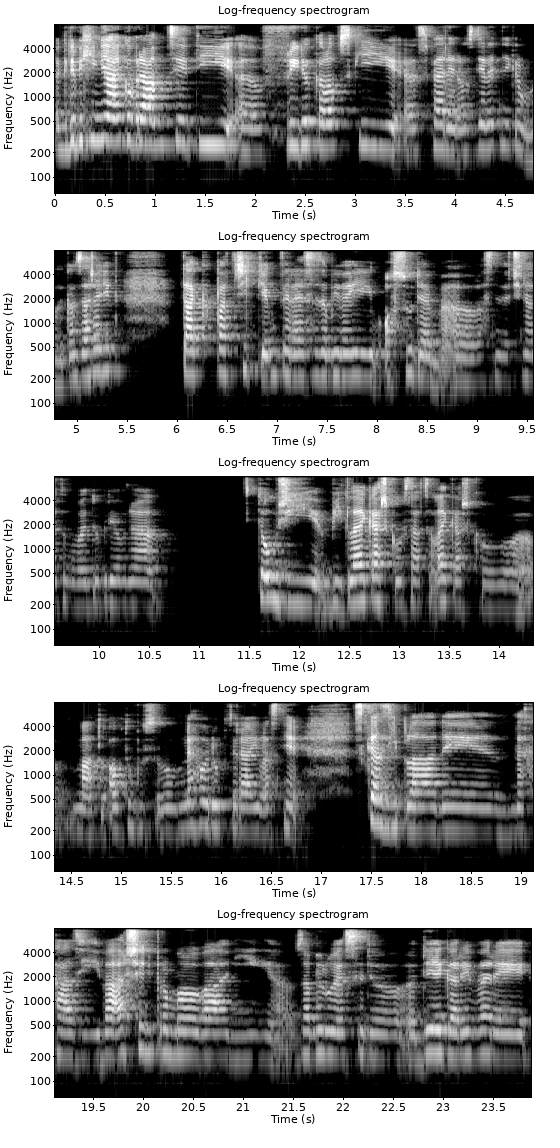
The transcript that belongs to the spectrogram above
kdybych ji měla jako v rámci té eh, Frído-Kalovské eh, sféry rozdělit někam, někam zařadit, tak patří k těm, které se zabývají jejím osudem. Vlastně začíná to momentu, kdy ona touží být lékařkou, stát se lékařkou, má tu autobusovou nehodu, která jí vlastně skazí plány, nachází vášeň pro malování, zamiluje se do Diego Rivery,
